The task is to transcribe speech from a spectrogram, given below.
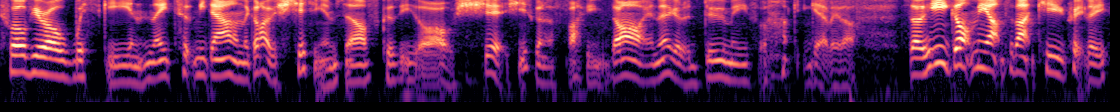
12 year old whiskey, and they took me down, and the guy was shitting himself because he's, oh shit, she's gonna fucking die, and they're gonna do me for fucking getting her. So he got me up to that queue quickly,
